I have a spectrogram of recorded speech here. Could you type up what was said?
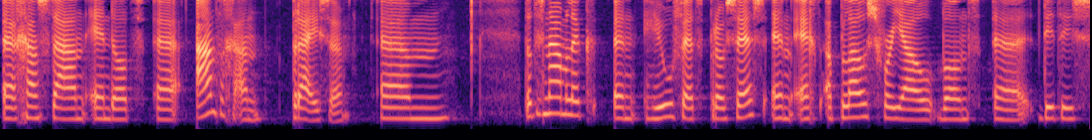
uh, gaan staan en dat uh, aan te gaan prijzen. Um, dat is namelijk een heel vet proces en echt applaus voor jou, want uh, dit is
